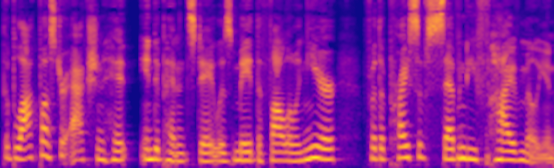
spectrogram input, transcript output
the blockbuster action hit Independence Day was made the following year for the price of $75 million.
